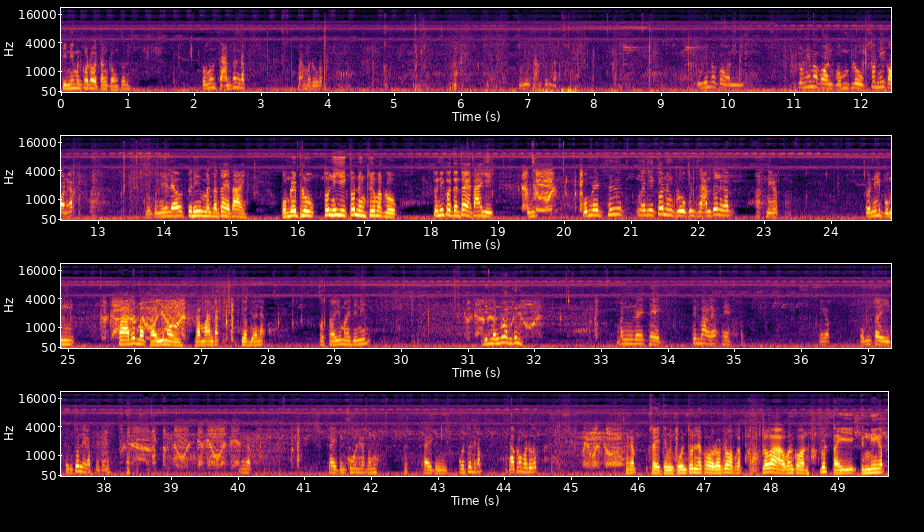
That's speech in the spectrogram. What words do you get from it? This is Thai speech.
ทีนี้มันก็รอดตั้งสองต้น ตรงนู้นสามต้นครับ ตามมาดูครับ ตรงนี้สามต้นครับ ตรงนี้เมื่อก่อน ตรงนี้เมื่อก่อนผมปลูกต้นนี้ก่อนครับปลูกต้นนี้แล้วต้นนี้มันตันใจตาย ผมเลยปลูกต้นนี้อีกต้นหนึ่งซื้อมาปลูกต้นนี้ก็ตันใจตายอีกผมผมเลยซื้อมาอีกต้นหนึ่งปลูกเป็นสามต้นเลยครับ นี่ครับ ตัวนี้ผมปลารถมาถอยใหม่ประมาณสักเกือบเดือนแล้วพอถอยใหม่ทีนี้ ดินมันร่วนขึ้น มันเลยแตกขึ้นบ้างแล้วเนี่ยครับนี่ครับ ผมใส่ถึงต้นเลยครับใส่ตรงนี้นี่ครับใส่ถึงโคนเลยครับตรงนี้ใส่ถึงโคนต้นเลยครับตามกล้องมาดูครับนะครับใส่ถึงโคนต้นแล้วก็รอบๆครับเพราะว่าวันก่อนรถไถถึงนี้ครับ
